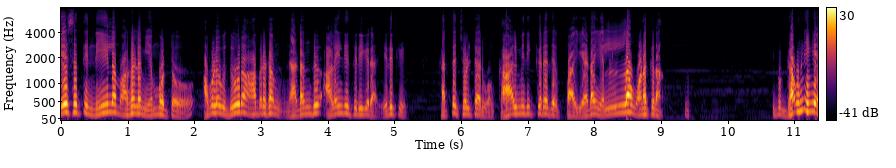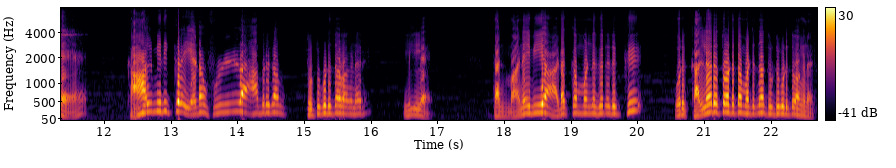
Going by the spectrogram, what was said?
தேசத்தின் நீளம் அகலம் எம்மட்டோ அவ்வளவு தூரம் ஆபிரகம் நடந்து அலைந்து திரிகிறார். எதுக்கு? கத்த சொல்லிட்டார் உன் கால் மிதிக்கிறது ப இடம் எல்லாம் உனக்கு தான் இப்போ கவனிங்க கால் மிதிக்கிற இடம் ஃபுல்லாக ஆபிரகாம் தொட்டு கொடுத்தா வாங்கினார். இல்லை தன் மனைவியை அடக்கம் பண்ணுகிறதுக்கு ஒரு கல்லறை தோட்டத்தை மட்டும்தான் துட்டு கொடுத்து வாங்கினார்.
